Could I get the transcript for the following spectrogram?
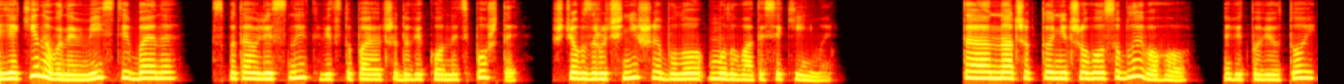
Які новини в місті, Бене? спитав лісник, відступаючи до віконниць пошти, щоб зручніше було милуватися кіньми. Та начебто нічого особливого, відповів той,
